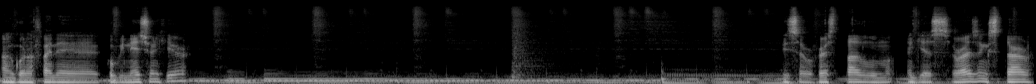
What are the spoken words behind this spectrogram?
I'm gonna find a combination here. Is our first battle, I guess. Rising Star.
